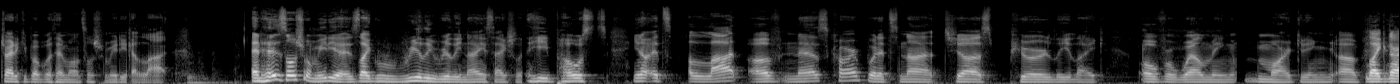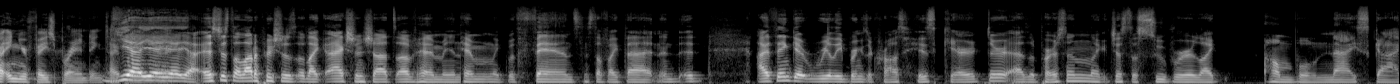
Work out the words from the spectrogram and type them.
try to keep up with him on social media a lot. And his social media is like really, really nice. Actually, he posts. You know, it's a lot of NASCAR, but it's not just purely like overwhelming marketing. Um, like not in your face branding type. yeah, thing, yeah, yeah, yeah. It's just a lot of pictures of like action shots of him and him like with fans and stuff like that. And it, I think it really brings across his character as a person, like just a super like humble, nice guy.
